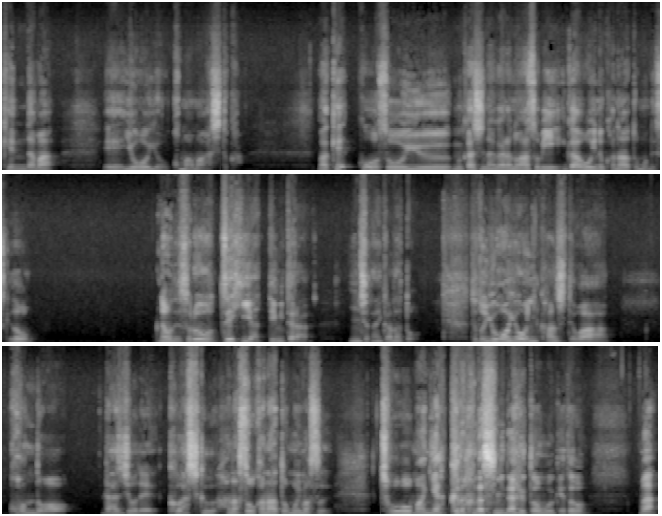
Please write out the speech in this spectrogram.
けん玉、えー、ヨーヨー、駒回しとか。まあ結構そういう昔ながらの遊びが多いのかなと思うんですけど、なのでそれをぜひやってみたらいいんじゃないかなと。ちょっとヨーヨーに関しては、今度、ラジオで詳しく話そうかなと思います。超マニアックな話になると思うけど、まあ、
